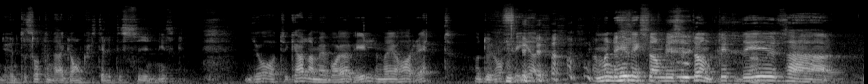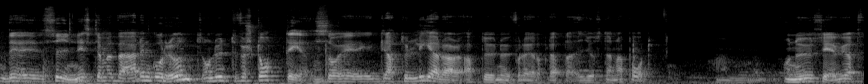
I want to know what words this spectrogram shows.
det är inte så att den där Granqvist är lite cynisk. Jag tycker alla mig vad jag vill, men jag har rätt. Och du har fel. men det är liksom, det är så töntigt. Det är ju så här. Det är cyniskt. Ja, men världen går runt. Om du inte förstått det så gratulerar att du nu får reda på detta i just denna podd. Um, och nu ser vi att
